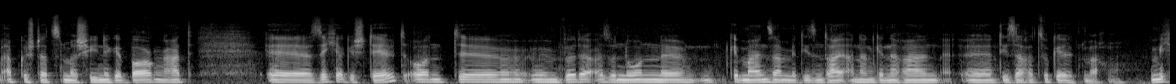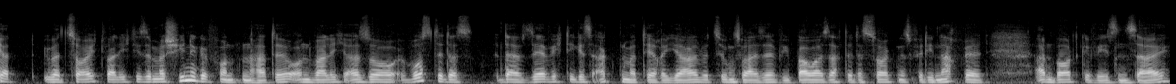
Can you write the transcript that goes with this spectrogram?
abgestürzten Maschine geborgen hat, äh, sichergestellt und würde also nun gemeinsam mit diesen drei anderen Generalen die Sache zu Geld machen. Mich hat überzeugt, weil ich diese Maschine gefunden hatte und weil ich also wusste, dass da sehr wichtiges Aktenmaterial beziehungsweise, wie Bauer sagte, das Zeugnis für die Nachwelt an Bord gewesen sei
